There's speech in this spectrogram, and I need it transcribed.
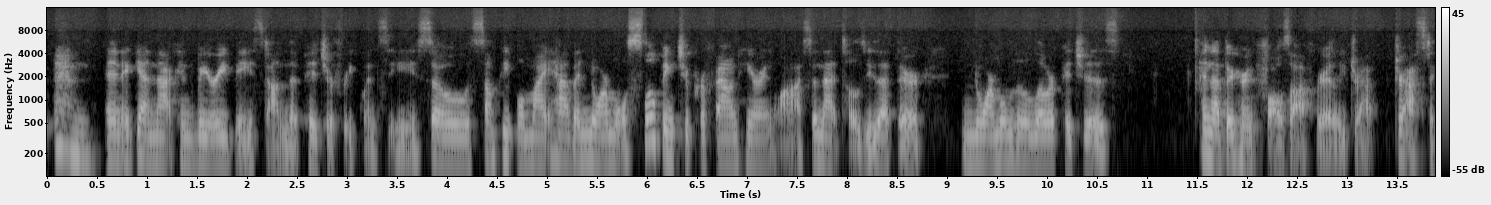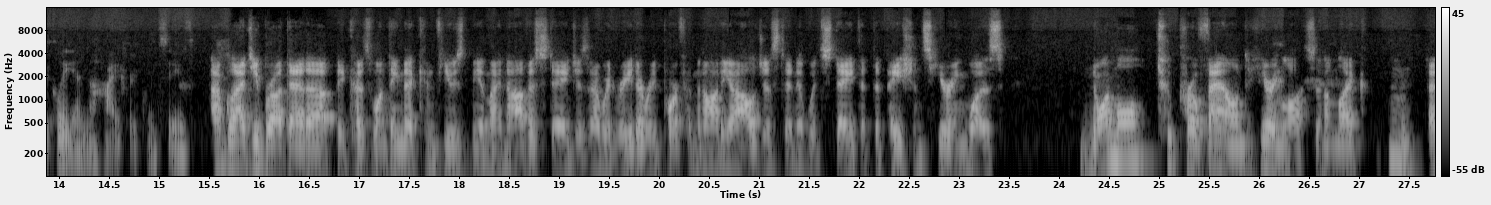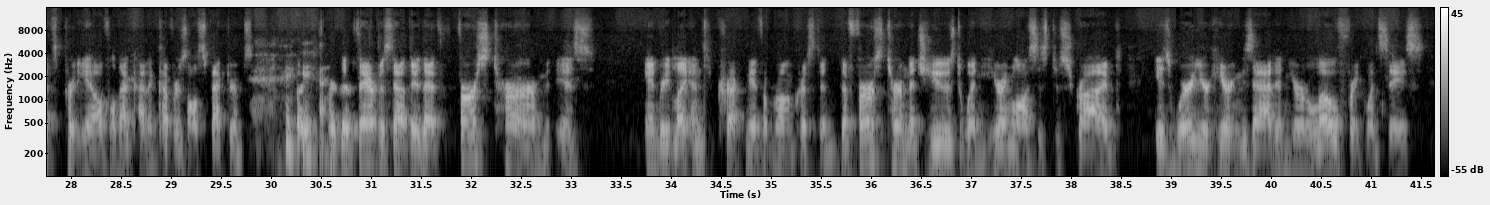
and again, that can vary based on the pitch or frequency. So some people might have a normal sloping to profound hearing loss, and that tells you that they're normal in the lower pitches and that their hearing falls off fairly dra- drastically in the high frequencies. I'm glad you brought that up because one thing that confused me in my novice stage is I would read a report from an audiologist and it would state that the patient's hearing was normal to profound hearing loss. And I'm like, hmm, that's pretty helpful. That kind of covers all spectrums. But yeah. for the therapist out there, that first term is relate and correct me if I'm wrong, Kristen. The first term that's used when hearing loss is described is where your hearing is at in your low frequencies.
